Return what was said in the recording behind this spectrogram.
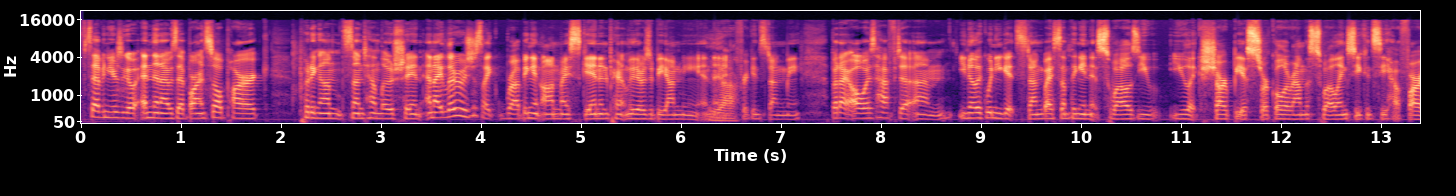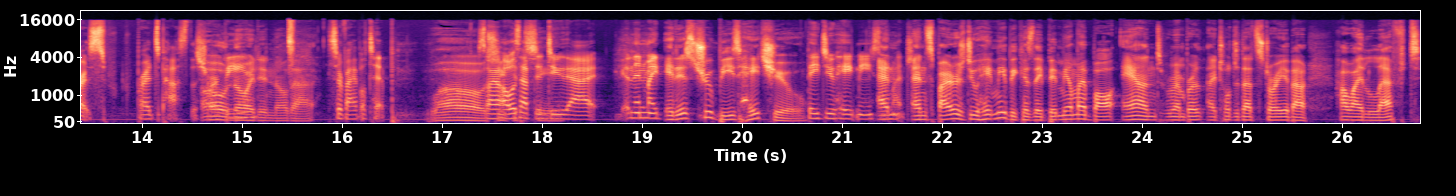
seven years ago. And then I was at Barnstable Park putting on suntan lotion and I literally was just like rubbing it on my skin and apparently there was a bee on me and then Yeah. it freaking stung me. But I always have to, um, you know, like when you get stung by something and it swells, you you like sharpie a circle around the swelling so you can see how far it spreads past the sharpie. oh no, I didn't know that. Survival tip. Whoa. So, I always have to do that. And then my It is true. Bees hate you. they do hate me so and much. and spiders do hate me because they bit me on my ball. And remember, I told you that story about how I left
